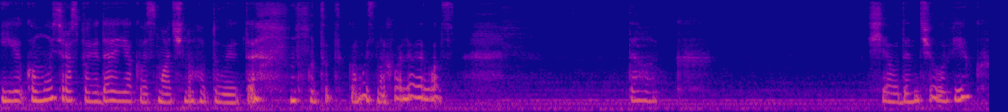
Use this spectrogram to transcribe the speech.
І комусь розповідає, як ви смачно готуєте. Ну, тут комусь нахваляє вас. Так. Ще один чоловік.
